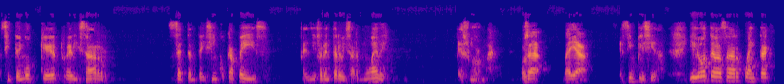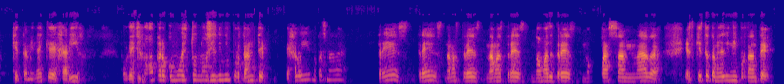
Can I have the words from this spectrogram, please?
si tengo que revisar 75 KPIs, es diferente revisar 9. Es normal. O sea, vaya, es simplicidad. Y luego te vas a dar cuenta que también hay que dejar ir. Porque dices, no, pero como esto no, si es bien importante, déjalo ir, no pasa nada. Tres, tres, nada más tres, nada más tres, no más de tres, no pasa nada. Es que esto también es bien importante.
